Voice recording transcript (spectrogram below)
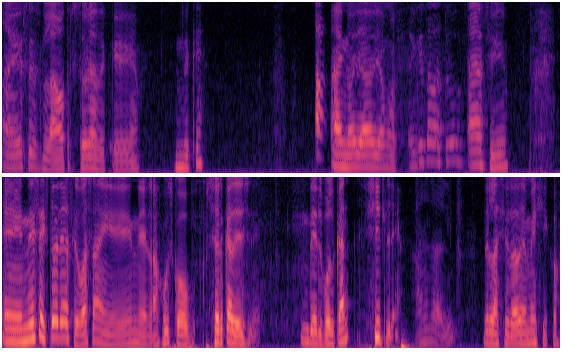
Ah, esa es la otra historia de que... ¿De qué? Ah, ay, no, ya habíamos... ¿En qué estabas tú? Ah, sí. En esa historia se basa en el Ajusco, cerca de, del volcán Xitle, Ah, de la Ciudad de México.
